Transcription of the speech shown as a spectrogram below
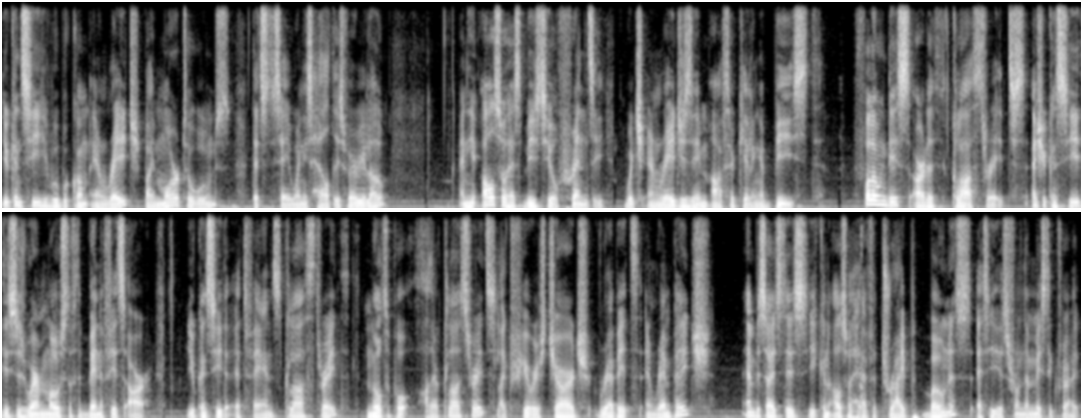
you can see he will become enraged by mortal wounds, that's to say when his health is very low. And he also has bestial frenzy, which enrages him after killing a beast. Following this are the class traits. As you can see, this is where most of the benefits are. You can see the advanced class trait, multiple other class traits like Furious Charge, Rabbit and Rampage, and besides this, he can also have a tribe bonus, as he is from the Mystic tribe.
